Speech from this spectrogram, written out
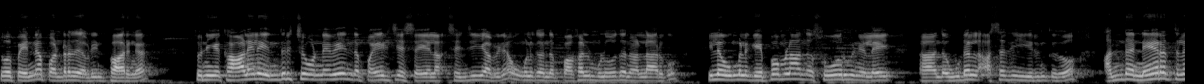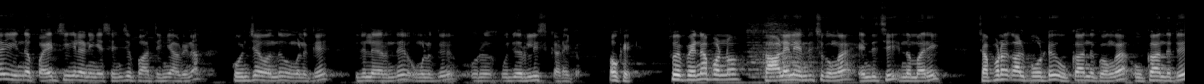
ஸோ இப்போ என்ன பண்ணுறது அப்படின்னு பாருங்கள் ஸோ நீங்கள் காலையில் எந்திரிச்ச உடனேவே இந்த பயிற்சியை செய்யலாம். செஞ்சீங்க அப்படின்னா உங்களுக்கு அந்த பகல் முழுவதும் நல்லாயிருக்கும். இல்லை உங்களுக்கு எப்போமெல்லாம் அந்த சோர்வு நிலை அந்த உடல் அசதி இருக்குதோ அந்த நேரத்தில் இந்த பயிற்சிகளை நீங்கள் செஞ்சு பார்த்தீங்க அப்படின்னா கொஞ்சம் வந்து உங்களுக்கு இதில் இருந்து உங்களுக்கு ஒரு கொஞ்சம் ரிலீஸ் கிடைக்கும். ஓகே ஸோ இப்போ என்ன பண்ணோம்? காலையில் எந்திரிச்சிக்கோங்க. எந்திரிச்சு இந்த மாதிரி சப்பனக்கால் போட்டு உட்காந்துக்கோங்க உட்காந்துட்டு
